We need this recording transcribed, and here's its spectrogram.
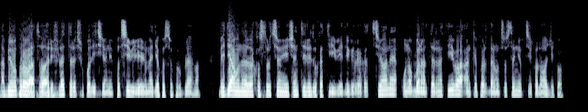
Abbiamo provato a riflettere su quali siano i possibili rimedi a questo problema. Vediamo nella costruzione di centri rieducativi e di aggregazione una buona alternativa anche per dare un sostegno psicologico,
